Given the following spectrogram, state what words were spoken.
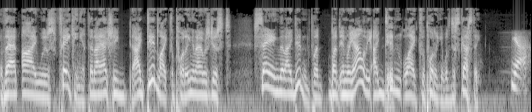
that I was faking it, that I actually, I did like the pudding, and I was just saying that I didn't. But, but in reality, I didn't like the pudding. It was disgusting. Yeah.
